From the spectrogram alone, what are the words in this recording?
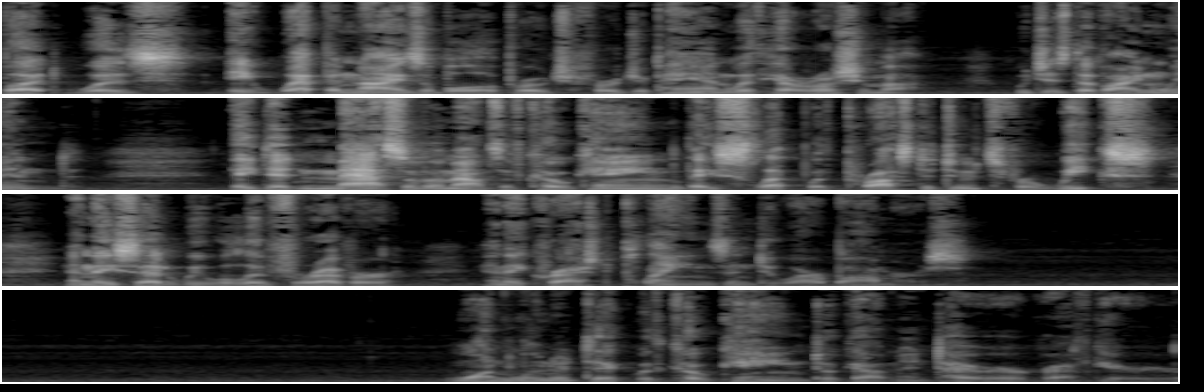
but was a weaponizable approach for Japan with Hiroshima, which is divine wind. They did massive amounts of cocaine. They slept with prostitutes for weeks. And they said, We will live forever. And they crashed planes into our bombers. One lunatic with cocaine took out an entire aircraft carrier.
